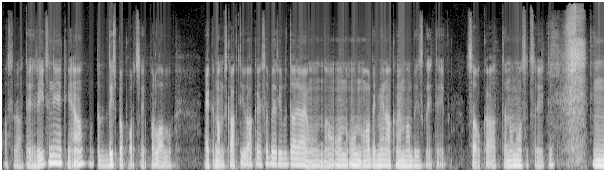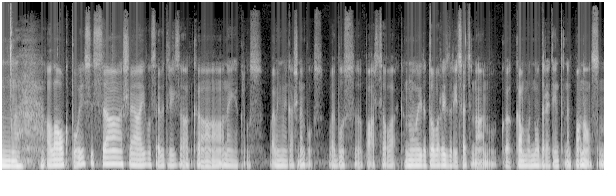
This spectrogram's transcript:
Pārsvarā tie ir rīznieki, ja, tad disproporcija par labu ekonomiski aktīvākajai sabiedrības daļai un, un, un, labiem ienākumiem, laba izglītība. Savukārt, nu, nosacīti mm, lauka puisis šajā izlasē visdrīzāk neiekļūs. Vai viņi vienkārši nebūs, vai būs pāris cilvēki. Nu, līdz ar to var izdarīt secinājumu, kam var noderēt internetu panelis un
